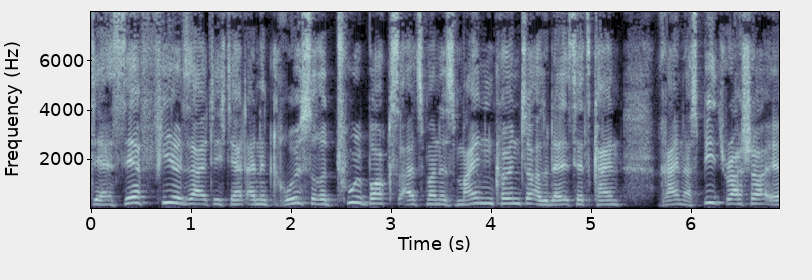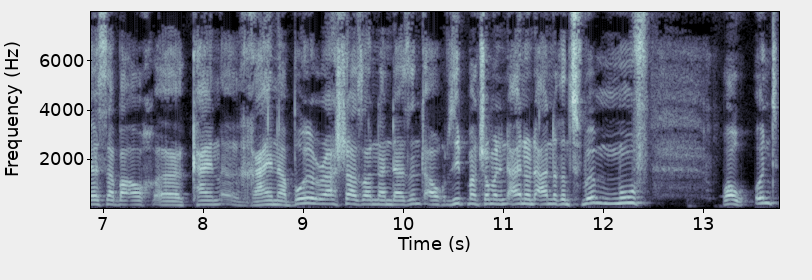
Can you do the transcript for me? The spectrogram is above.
der ist sehr vielseitig, der hat eine größere Toolbox, als man es meinen könnte. Also der ist jetzt kein reiner Speed Rusher, er ist aber auch äh, kein reiner Bull Rusher, sondern da sind auch, sieht man schon mal den einen oder anderen Swim Move. Wow. Und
